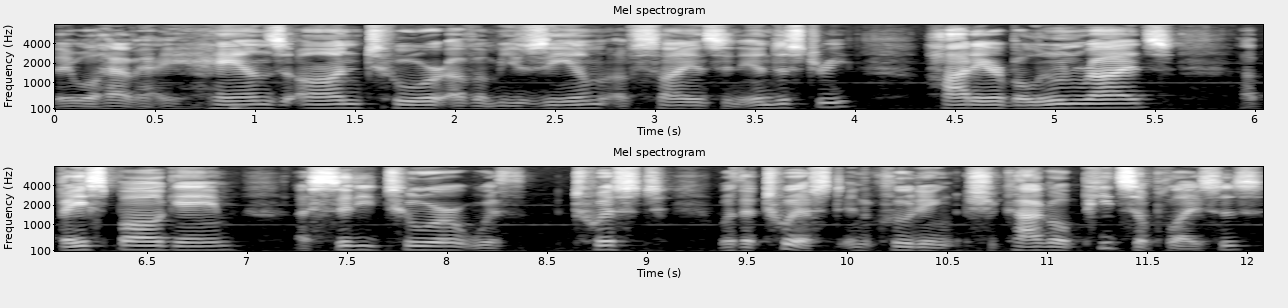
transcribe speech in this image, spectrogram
They will have a hands on tour of a museum of science and industry, hot air balloon rides, a baseball game, a city tour with twist with a twist including Chicago pizza places,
